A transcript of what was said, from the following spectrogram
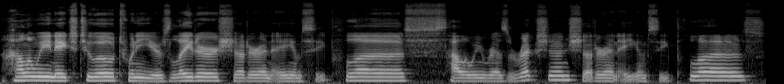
Halloween H2O 20 years later, Shudder and AMC Plus. Halloween Resurrection, Shudder and AMC Plus.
